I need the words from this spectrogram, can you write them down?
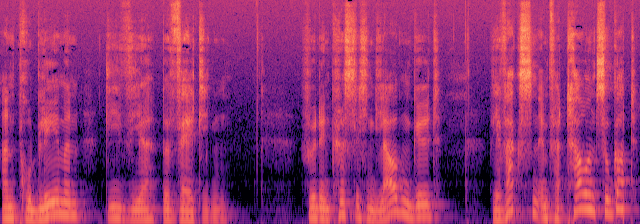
an Problemen, die wir bewältigen. Für den christlichen Glauben gilt, wir wachsen im Vertrauen zu Gott,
